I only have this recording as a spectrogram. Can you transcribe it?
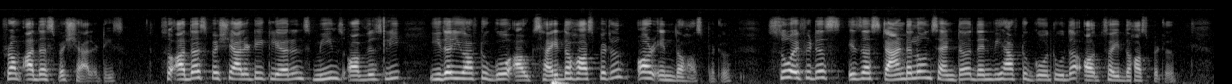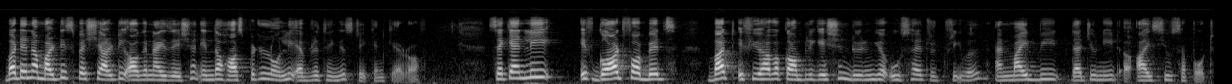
from other specialities. So, other specialty clearance means obviously either you have to go outside the hospital or in the hospital. So, if it is, is a standalone center then we have to go to the outside the hospital but in a multi-specialty organization in the hospital only everything is taken care of. Secondly, if God forbids, but if you have a complication during your oocyte retrieval and might be that you need ICU support.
